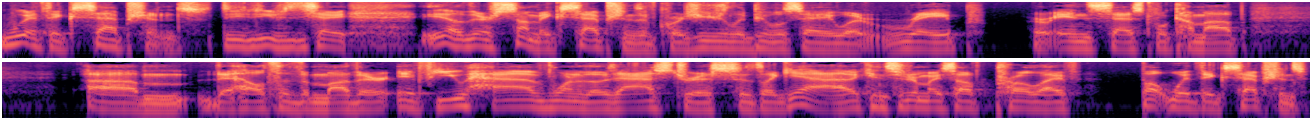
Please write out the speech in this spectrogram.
with exceptions, did you say, you know, there's some exceptions, of course. Usually people say what rape or incest will come up, um, the health of the mother. If you have one of those asterisks, it's like, yeah, I consider myself pro life, but with exceptions.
